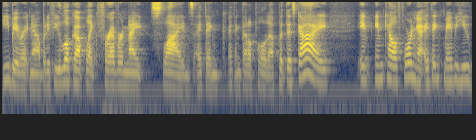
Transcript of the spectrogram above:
eBay right now, but if you look up like Forever Knight slides, I think I think that'll pull it up. But this guy in, in California, I think maybe he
